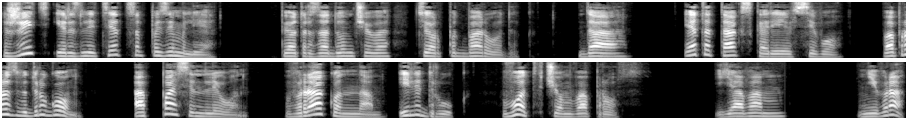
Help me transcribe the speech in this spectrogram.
жить и разлететься по земле. Петр задумчиво тер подбородок. Да, это так, скорее всего. Вопрос в другом. Опасен ли он? Враг он нам или друг? Вот в чем вопрос. Я вам не враг,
